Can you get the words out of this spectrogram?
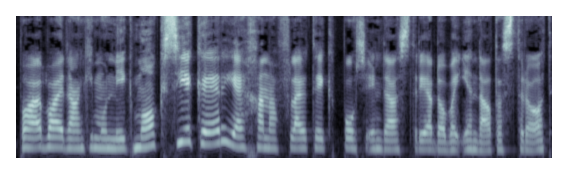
Baie baie dankie Monique. Maak seker jy gaan na Floutech Posh Industria daar by 1 Delta Straat.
